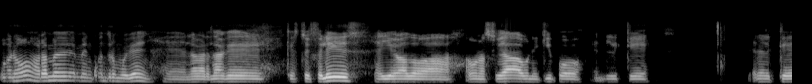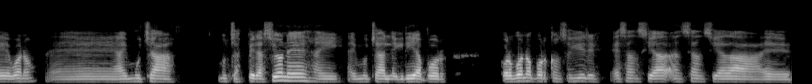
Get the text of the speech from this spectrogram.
Bueno, ahora me, encuentro muy bien. Eh, la verdad que, estoy feliz. He llegado a, una ciudad, a un equipo en el que, en el que bueno, eh, hay muchas muchas aspiraciones, hay, hay mucha alegría por, por, bueno, por conseguir esa ansiada, esa ansiada eh,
